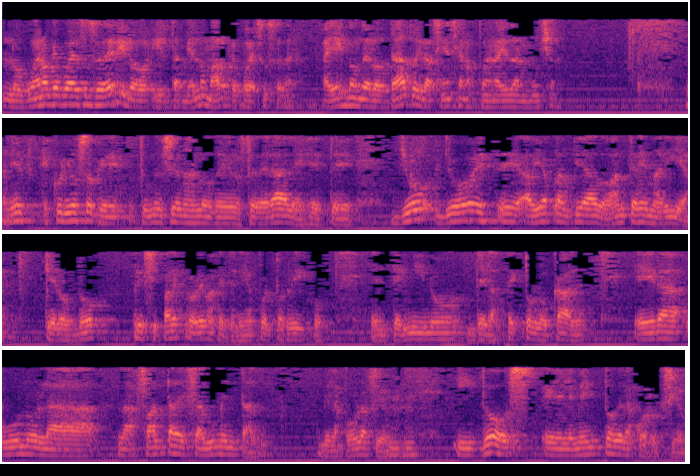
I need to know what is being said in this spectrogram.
lo bueno que puede suceder y, lo, y también lo malo que puede suceder. Ahí es donde los datos y la ciencia nos pueden ayudar mucho. Daniel, es curioso que tú mencionas lo de los federales. Este, yo yo este, había planteado antes de María que los dos principales problemas que tenía Puerto Rico en términos del aspecto local era uno la, la falta de salud mental de la población y dos el elemento de la corrupción.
